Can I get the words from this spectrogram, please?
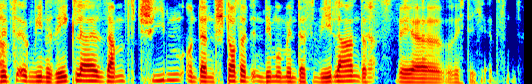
willst irgendwie einen Regler sanft schieben und dann stottert in dem Moment das WLAN. Das wäre richtig ätzend.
